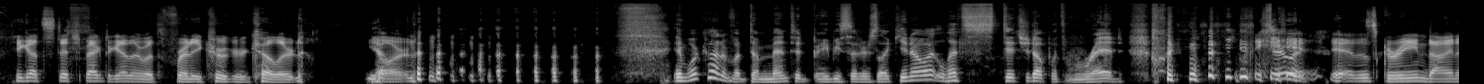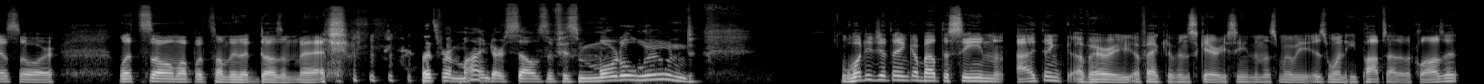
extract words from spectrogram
he got stitched back together with Freddy Krueger colored Yep. yarn. And what kind of a demented babysitter's like, you know what? Let's stitch it up with red. like, what are you doing? yeah, this green dinosaur. Let's sew him up with something that doesn't match. Let's remind ourselves of his mortal wound. what did you think about the scene? I think a very effective and scary scene in this movie is when he pops out of the closet.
